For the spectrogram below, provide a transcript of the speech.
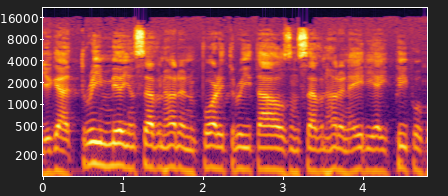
You got 3,743,788 people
